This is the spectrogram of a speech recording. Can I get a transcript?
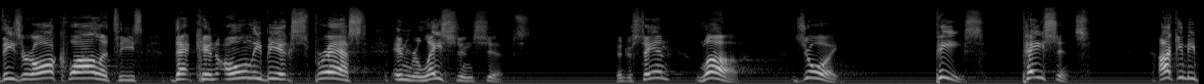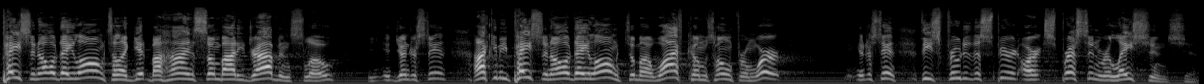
These are all qualities that can only be expressed in relationships. You understand? Love, joy, peace, patience. I can be patient all day long till I get behind somebody driving slow. You understand? I can be patient all day long till my wife comes home from work. You understand? These fruit of the Spirit are expressed in relationship.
